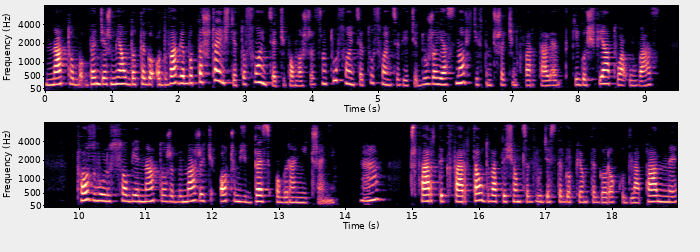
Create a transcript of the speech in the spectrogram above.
na to, bo będziesz miał do tego odwagę, bo to szczęście, to słońce Ci pomoże. Zresztą tu słońce, tu słońce, wiecie, dużo jasności w tym trzecim kwartale, takiego światła u Was. Pozwól sobie na to, żeby marzyć o czymś bez ograniczeń. Nie? Czwarty kwartał 2025 roku dla Panny.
